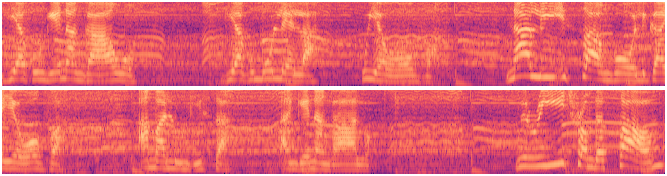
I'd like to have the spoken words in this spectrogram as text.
Ndiyakungena ngawo. ndiyakubulela kuYehova. Nali isango likaYehova amalungisa angena ngalo. We read from the psalm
